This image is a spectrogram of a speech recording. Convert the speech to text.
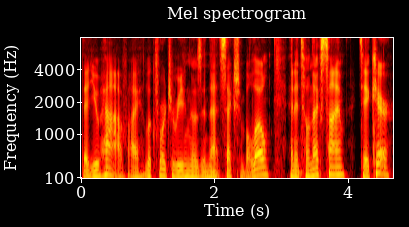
that you have. I look forward to reading those in that section below. And until next time, take care.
